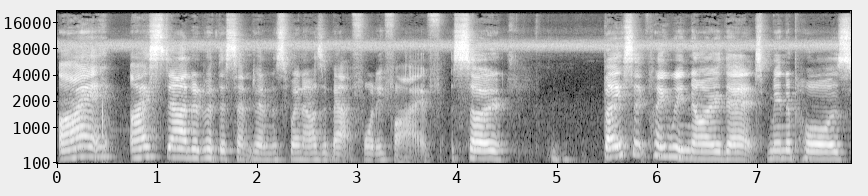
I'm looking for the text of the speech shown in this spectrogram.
I I started with the symptoms when I was about 45. So basically we know that menopause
